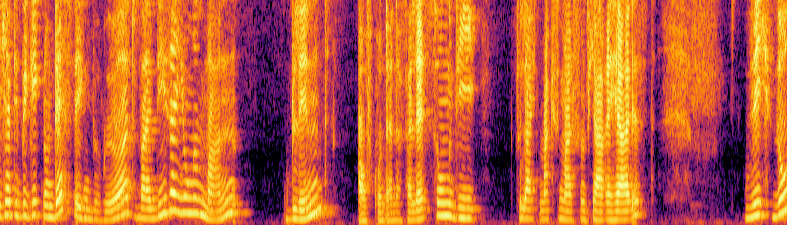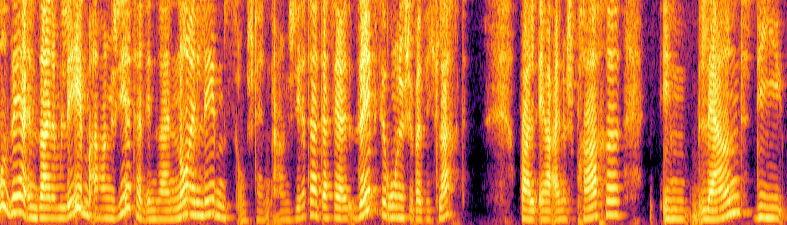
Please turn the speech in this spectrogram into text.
Mich hat die Begegnung deswegen berührt, weil dieser junge Mann blind aufgrund einer Verletzung, die vielleicht maximal fünf Jahre her ist, sich so sehr in seinem Leben arrangiert hat, in seinen neuen Lebensumständen arrangiert hat, dass er selbstironisch über sich lacht, weil er eine Sprache ihm lernt, die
